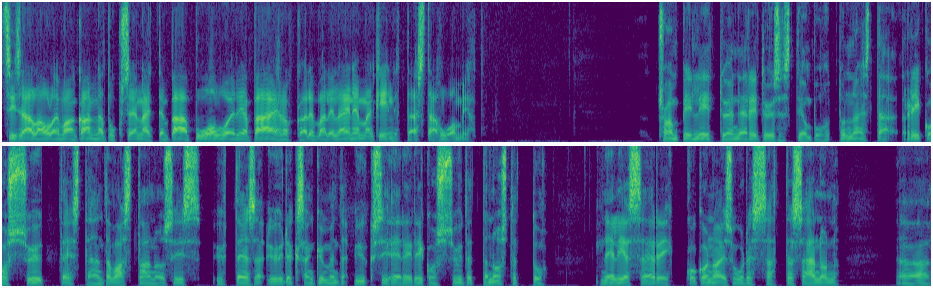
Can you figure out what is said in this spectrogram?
sisällä olevaan kannatukseen näiden pääpuolueiden ja pääehdokkaiden välillä enemmän kiinnittää sitä huomiota. Trumpiin liittyen erityisesti on puhuttu näistä rikossyytteistä. Häntä vastaan on siis yhteensä 91 eri rikossyytettä nostettu neljässä eri kokonaisuudessa. Tässä hän on ö,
